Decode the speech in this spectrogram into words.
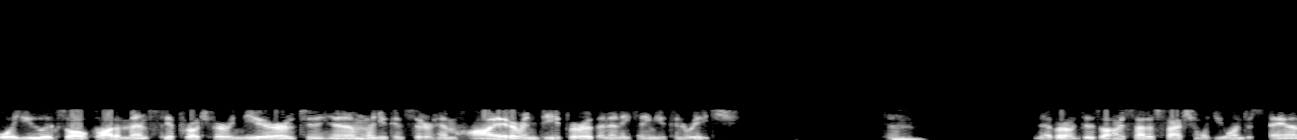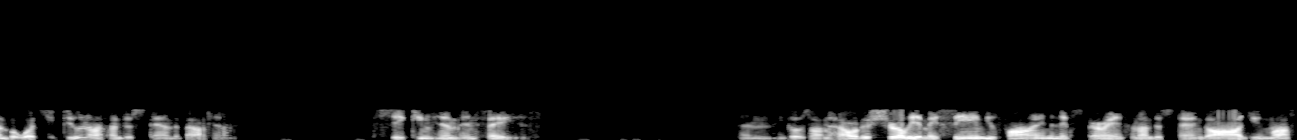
for you exalt God immensely, approach very near to Him when you consider Him higher and deeper than anything you can reach." Mm. Never desire satisfaction what you understand, but what you do not understand about him. Seeking him in faith. And he goes on, however surely it may seem you find and experience and understand God, you must,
